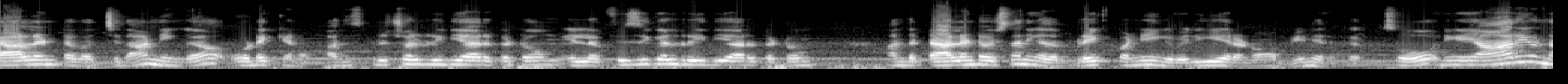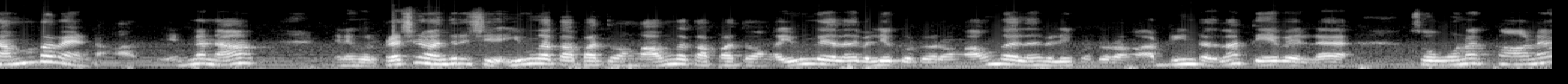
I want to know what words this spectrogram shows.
டேலண்ட்டை வச்சு தான் நீங்கள் உடைக்கணும். அது ஸ்பிரிச்சுவல் ரீதியாக இருக்கட்டும் இல்லை ஃபிசிக்கல் ரீதியாக இருக்கட்டும் அந்த டேலண்ட்டை வச்சு தான் நீங்கள் அதை பிரேக் பண்ணி நீங்கள் வெளியேறணும் அப்படின்னு இருக்குது ஸோ நீங்கள் யாரையும் நம்ப வேண்டாம். என்னென்னா எனக்கு ஒரு பிரச்சனை வந்துருச்சு. இவங்க காப்பாற்றுவாங்க அவங்க காப்பாற்றுவாங்க இவங்க எல்லாம் வெளியே கொண்டு வருவாங்க அவங்க எல்லாம் வெளியே கொண்டு வருவாங்க அப்படின்றதெல்லாம் தேவையில்லை. ஸோ உனக்கான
